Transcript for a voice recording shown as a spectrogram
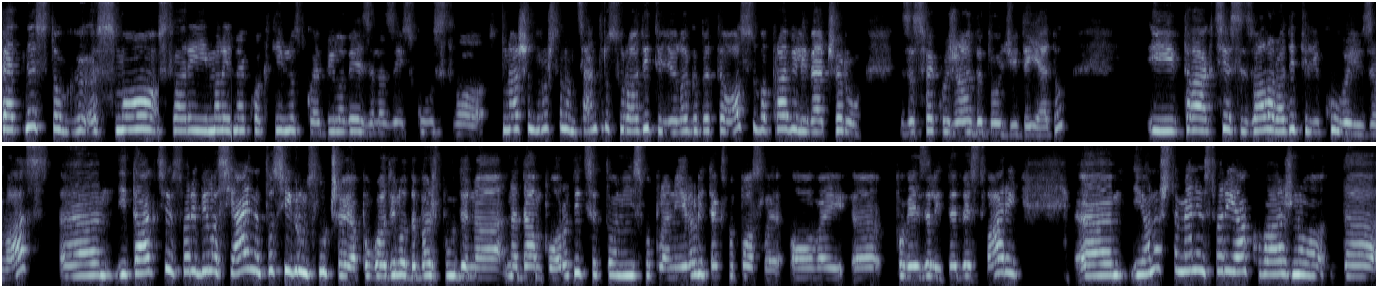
15. smo stvari imali neku aktivnost koja je bila vezana za iskustvo. U našem društvenom centru su roditelji LGBT osoba pravili večeru za sve koji žele da dođu i da jedu i ta akcija se zvala Roditelji kuvaju za vas. E, i ta akcija je u stvari bila sjajna, to se igrom slučaja pogodilo da baš bude na, na dan porodice, to nismo planirali, tek smo posle ovaj, e, povezali te dve stvari. E, i ono što meni u stvari jako važno da,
